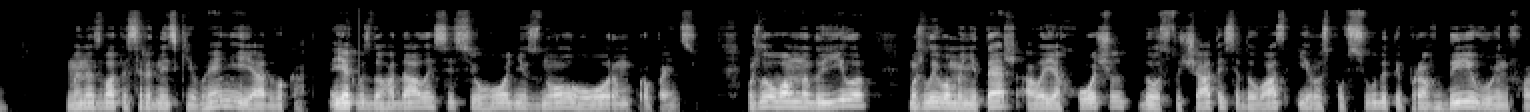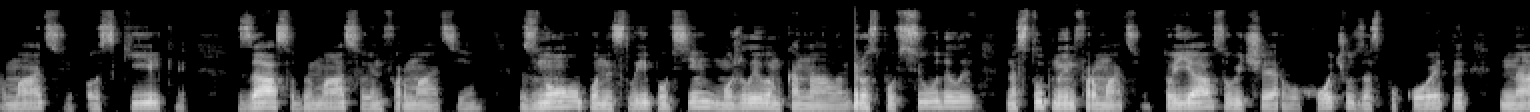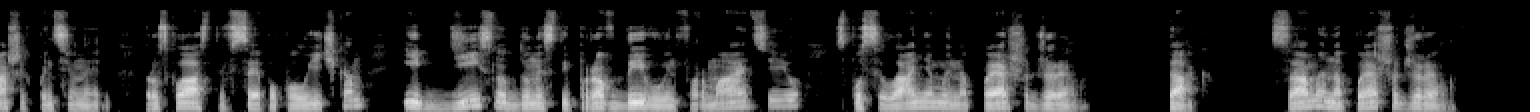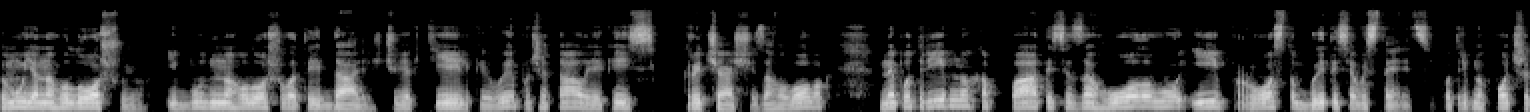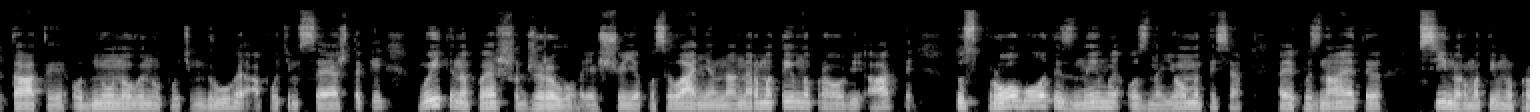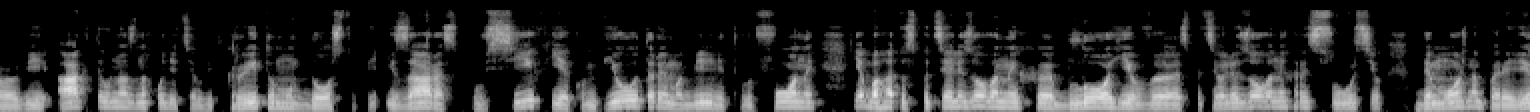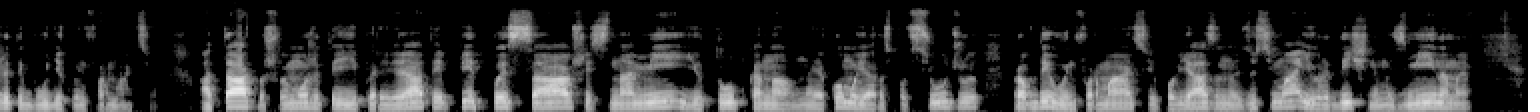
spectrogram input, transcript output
Мене звати Середницький Євгеній, я адвокат. І як ви здогадалися, сьогодні знову говоримо про пенсію. Можливо, вам надоїло, можливо, мені теж, але я хочу достучатися до вас і розповсюдити правдиву інформацію, оскільки засоби масової інформації знову понесли по всім можливим каналам і розповсюдили наступну інформацію. То я, в свою чергу, хочу заспокоїти наших пенсіонерів, розкласти все по поличкам і дійсно донести правдиву інформацію з посиланнями на першоджерела. Так, саме на першоджерела. Тому я наголошую і буду наголошувати і далі, що як тільки ви прочитали якийсь кричащий заголовок, не потрібно хапатися за голову і просто битися в істериці. Потрібно почитати одну новину, потім друге, а потім все ж таки вийти на перше джерело. Якщо є посилання на нормативно-правові акти, то спробувати з ними ознайомитися. А як ви знаєте, всі нормативно-правові акти у нас знаходяться у відкритому доступі. І зараз у всіх є комп'ютери, мобільні телефони, є багато спеціалізованих е, блогів, е, спеціалізованих ресурсів, де можна перевірити будь-яку інформацію. А також ви можете її перевіряти, підписавшись на мій YouTube канал, на якому я розповсюджую правдиву інформацію, пов'язану з усіма юридичними змінами,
